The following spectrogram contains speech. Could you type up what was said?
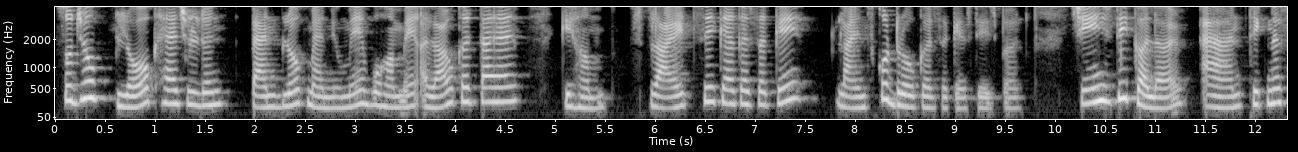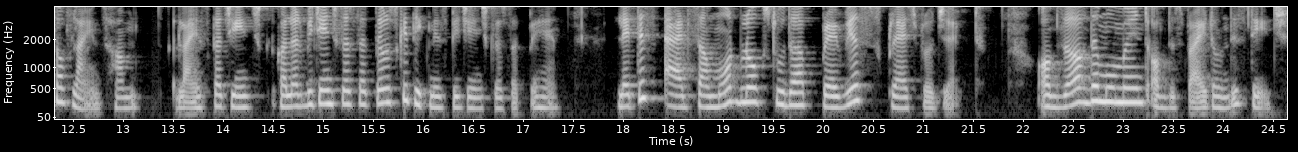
so जो ब्लॉक है चिल्ड्रन पेन ब्लॉक मेन्यू में वो हमें अलाउ करता है कि हम स्प्राइट से क्या कर सकें लाइंस को ड्रॉ कर सकें स्टेज पर। Change the colour and thickness of lines हम लाइंस का चेंज कलर भी चेंज कर सकते हैं और उसकी थिकनेस भी चेंज कर सकते हैं। Let us add some more blocks to the previous Scratch project observe the movement of the sprite on the stage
